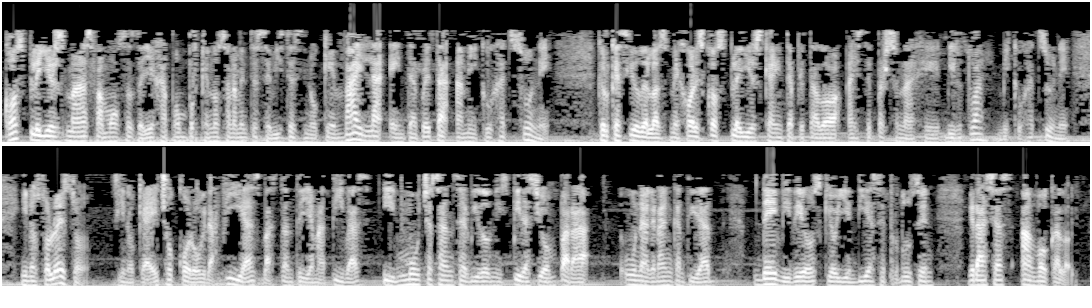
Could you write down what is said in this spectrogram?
cosplayers más famosas de allí Japón porque no solamente se viste sino que baila e interpreta a Miku Hatsune. Creo que ha sido de los mejores cosplayers que ha interpretado a este personaje virtual, Miku Hatsune. Y no solo eso, sino que ha hecho coreografías bastante llamativas y muchas han servido de inspiración para una gran cantidad de videos que hoy en día se producen gracias a Vocaloid.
